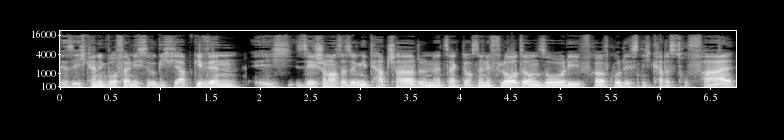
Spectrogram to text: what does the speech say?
Also ich kann dem Wurf halt nicht so wirklich viel abgewinnen. Ich sehe schon noch, dass er irgendwie Touch hat und er zeigt auch seine Floater und so. Die Freiwurfquote ist nicht katastrophal,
